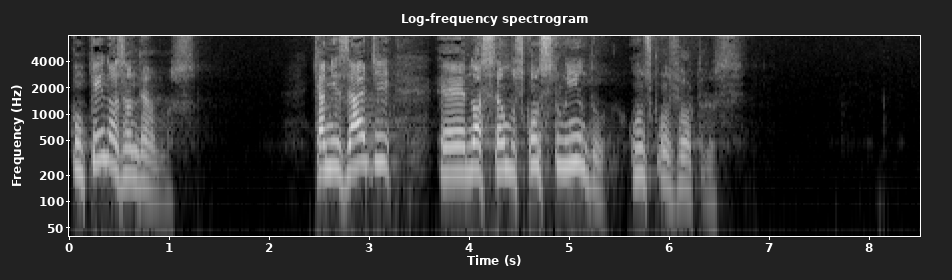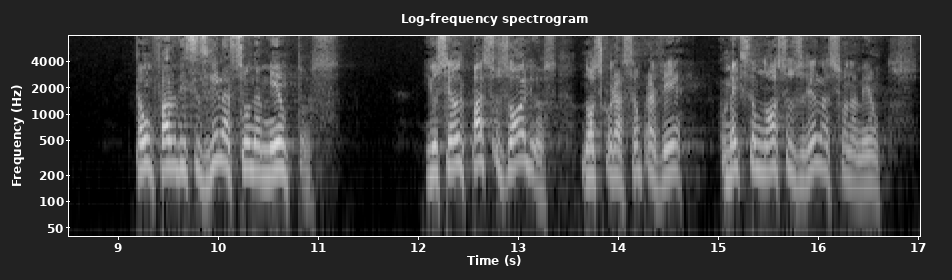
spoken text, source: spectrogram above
Com quem nós andamos? Que amizade é, nós estamos construindo uns com os outros? Então, fala desses relacionamentos. E o Senhor passa os olhos no nosso coração para ver como é que são nossos relacionamentos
